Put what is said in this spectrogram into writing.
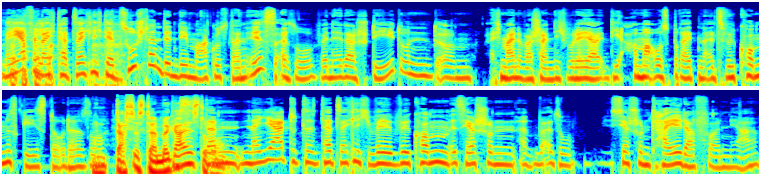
Naja, vielleicht tatsächlich der Zustand, in dem Markus dann ist. Also wenn er da steht und ähm, ich meine, wahrscheinlich würde er ja die Arme ausbreiten als Willkommensgeste oder so. Das ist dann Begeisterung. Dann, naja, tatsächlich, will, willkommen ist ja schon, also ist ja schon Teil davon, ja.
